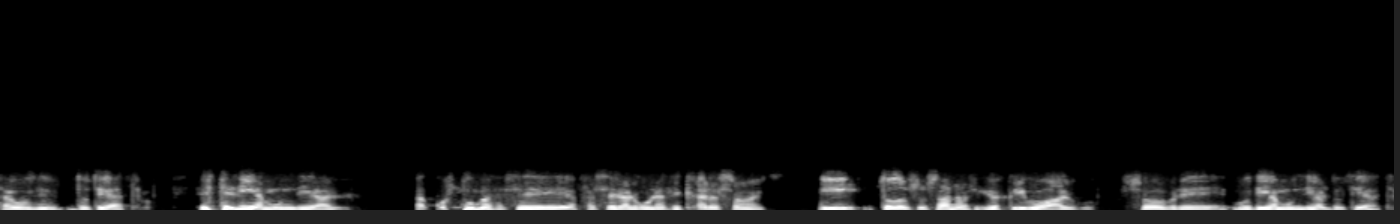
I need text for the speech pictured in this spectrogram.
saúde do teatro. Este Dia Mundial acostuma-se a fazer algumas declarações e todos os anos eu escrevo algo sobre o Dia Mundial do Teatro.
